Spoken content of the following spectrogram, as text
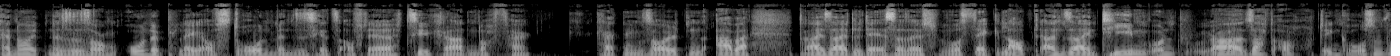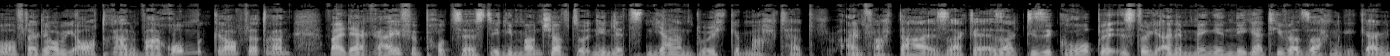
erneut eine Saison ohne Playoffs drohen, wenn sie es jetzt auf der Zielgeraden noch ver kacken sollten. Aber Dreiseitel, der ist da selbstbewusst. Der glaubt an sein Team und ja, sagt auch den großen Wurf. Da glaube ich auch dran. Warum glaubt er dran? Weil der Reifeprozess, den die Mannschaft so in den letzten Jahren durchgemacht hat, einfach da ist, sagt er. Er sagt, diese Gruppe ist durch eine Menge negativer Sachen gegangen.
